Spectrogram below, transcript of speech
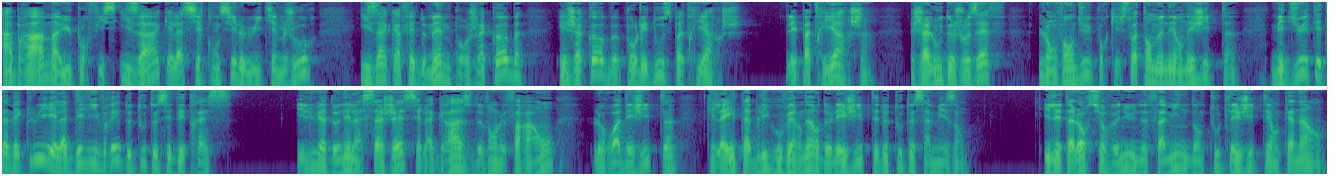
Abraham a eu pour fils Isaac et l'a circoncis le huitième jour, Isaac a fait de même pour Jacob, et Jacob pour les douze patriarches. Les patriarches, jaloux de Joseph, l'ont vendu pour qu'il soit emmené en Égypte, mais Dieu était avec lui et l'a délivré de toutes ses détresses. Il lui a donné la sagesse et la grâce devant le Pharaon, le roi d'Égypte, qu'il a établi gouverneur de l'Égypte et de toute sa maison. Il est alors survenu une famine dans toute l'Égypte et en Canaan.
